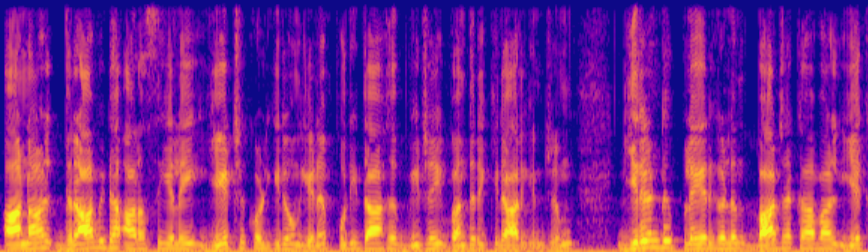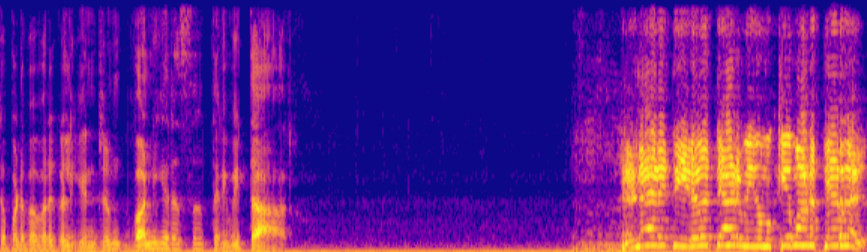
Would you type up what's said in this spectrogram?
ஆனால் திராவிட அரசியலை ஏற்றுக்கொள்கிறோம் என புதிதாக விஜய் வந்திருக்கிறார் என்றும் இரண்டு பிளேயர்களும் பாஜகவால் இயக்கப்படுபவர்கள் என்றும் வன்னியரசு தெரிவித்தார். இரண்டாயிரத்தி இருபத்தி ஆறு மிக முக்கியமான தேர்தல்.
